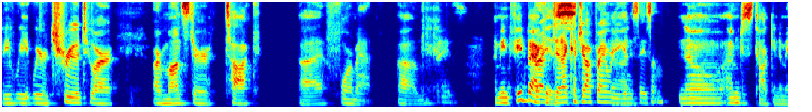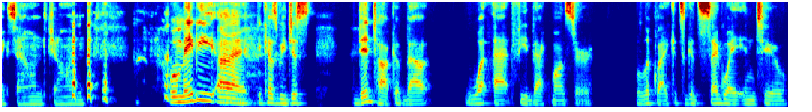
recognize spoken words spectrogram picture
We we we're true to our our monster talk uh format. Um I mean, feedback Brian, is. did I cut you off, Brian? Were you gonna say something? No, I'm just talking to make sound, John. well maybe uh because we just did talk about what that feedback monster will look like it's a good segue into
